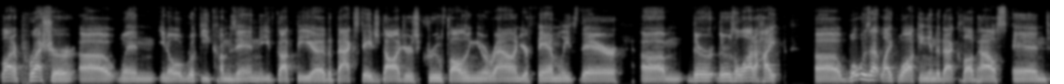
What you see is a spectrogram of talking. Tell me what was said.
a lot of pressure uh, when you know a rookie comes in. You've got the uh, the backstage Dodgers crew following you around. Your family's there. Um, there there's a lot of hype. Uh, what was that like walking into that clubhouse? And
